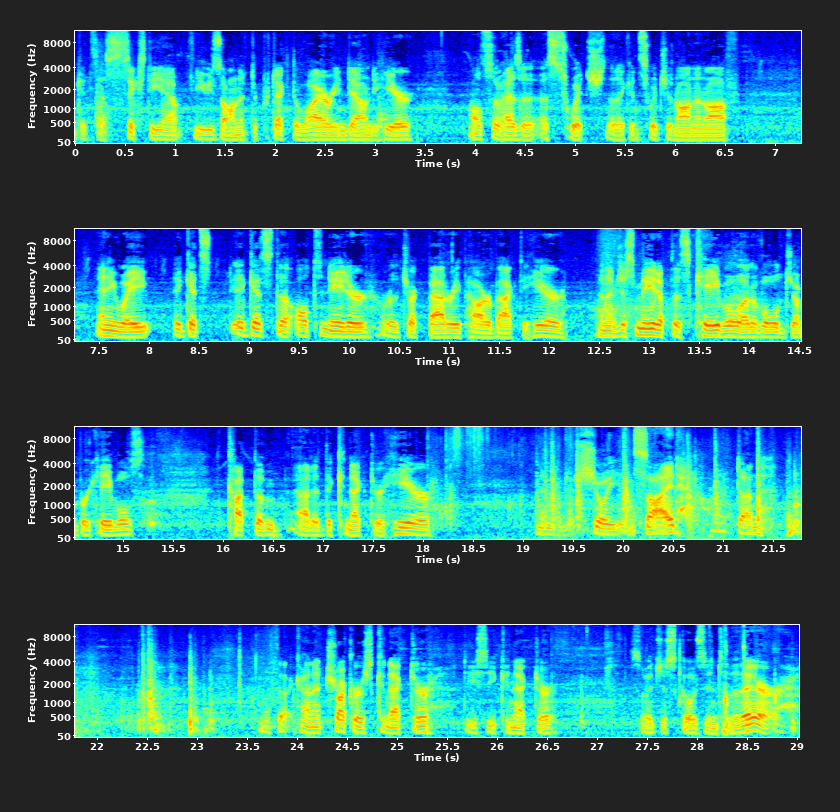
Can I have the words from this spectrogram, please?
gets a 60 amp fuse on it to protect the wiring down to here. Also has a, a switch that I can switch it on and off. Anyway it gets it gets the alternator or the truck battery power back to here. And I've just made up this cable out of old jumper cables cut them added the connector here and just show you inside what I've done with that kind of trucker's connector DC connector so it just goes into there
